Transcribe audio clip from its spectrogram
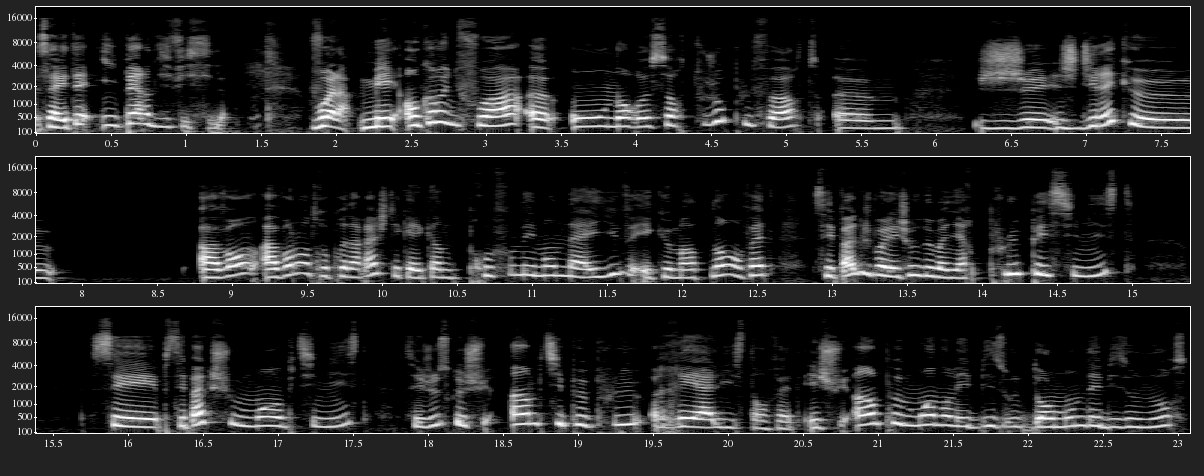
ça a été hyper difficile. Voilà, mais encore une fois, on en ressort toujours plus forte. je, je dirais que avant, avant l'entrepreneuriat, j'étais quelqu'un de profondément naïve et que maintenant, en fait, c'est pas que je vois les choses de manière plus pessimiste, c'est c'est pas que je suis moins optimiste, c'est juste que je suis un petit peu plus réaliste en fait et je suis un peu moins dans les bisous dans le monde des bisounours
